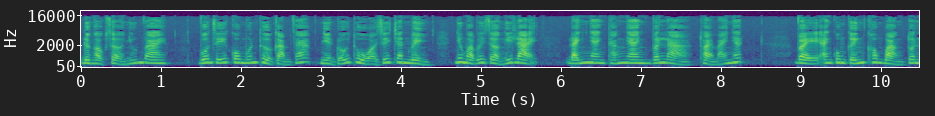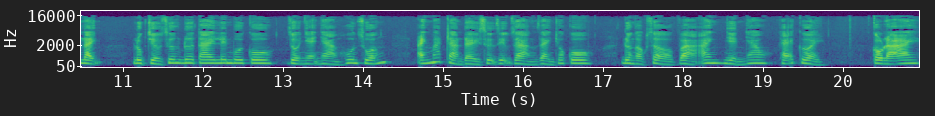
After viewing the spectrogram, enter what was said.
Đường Ngọc Sở nhún vai. Vốn dĩ cô muốn thử cảm giác nhìn đối thủ ở dưới chân mình, nhưng mà bây giờ nghĩ lại, đánh nhanh thắng nhanh vẫn là thoải mái nhất. Vậy anh cung kính không bằng tuân lệnh. Lục Triều Dương đưa tay lên môi cô, rồi nhẹ nhàng hôn xuống. Ánh mắt tràn đầy sự dịu dàng dành cho cô. Đường Ngọc Sở và anh nhìn nhau, khẽ cười. Cậu là ai?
